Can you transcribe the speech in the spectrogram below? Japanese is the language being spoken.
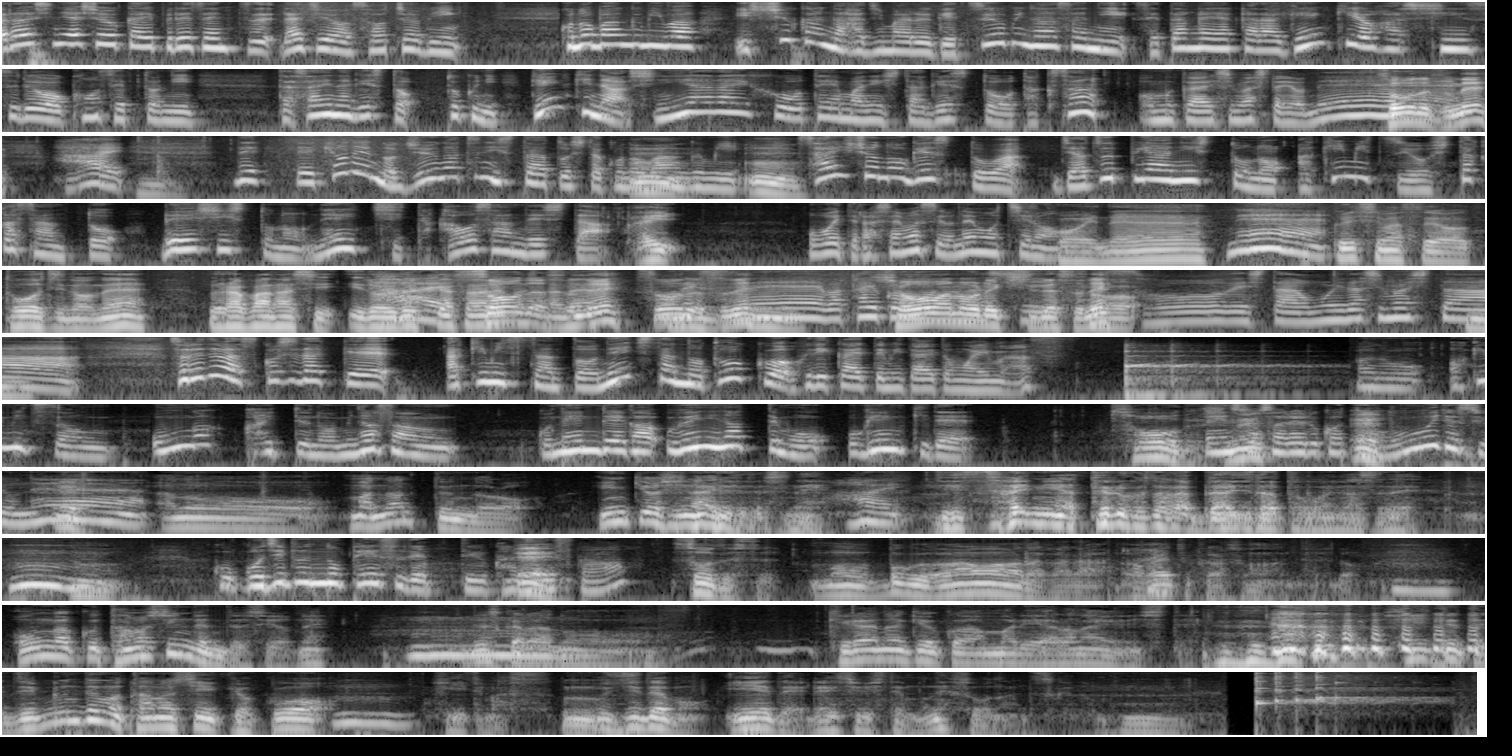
バラシニア商会プレゼンツラジオ早朝便。この番組は1週間が始まる月曜日の朝に世田谷から元気を発信するをコンセプトに多彩なゲスト、特に元気なシニアライフをテーマにしたゲストをたくさんお迎えしましたよね。そうですね。はい。で、えー去年の10月にスタートしたこの番組、うんうん最初のゲストはジャズピアニストの秋光義孝さんとベーシストの根市隆夫さんでした。はい覚えてらっしゃいますよね、もちろん。すごいね。びっ。くりしますよ。当時のね、裏話、いろいろ聞かされそうましたね。ですねそうですね若い頃の話昭和の歴史ですねそうそうでした。思い出しました。それでは少しだけ秋光さんと根市さんのトークを振り返ってみたいと思います。あの秋光さん、音楽界っていうのは皆さんご年齢が上になってもお元気でそうですね。演奏される方が多いですよええね。あのーまあ、なんて言うんだろう。隠居しないでですね、はい。実際にやってることが大事だと思いますね。うん。こうご自分のペースでっていう感じですか？そうです。もう僕、ワンワンだから、若い時からそうなんだけど、音楽楽しんでんですよね。ですから、あのー嫌いな曲はあんまりやらないようにして、弾いてて自分でも楽しい曲を弾いてます。うちでも、家で練習してもね、そうなんですけども。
